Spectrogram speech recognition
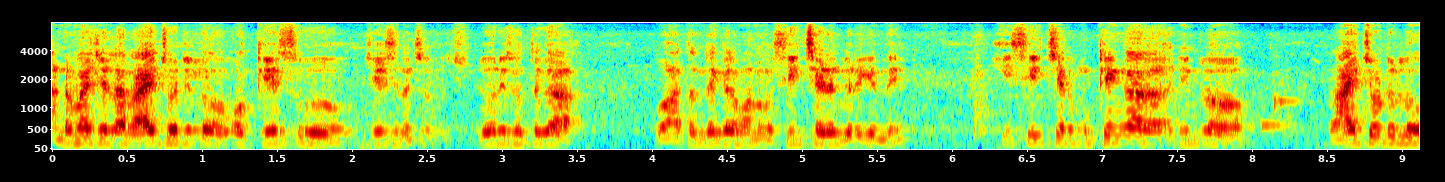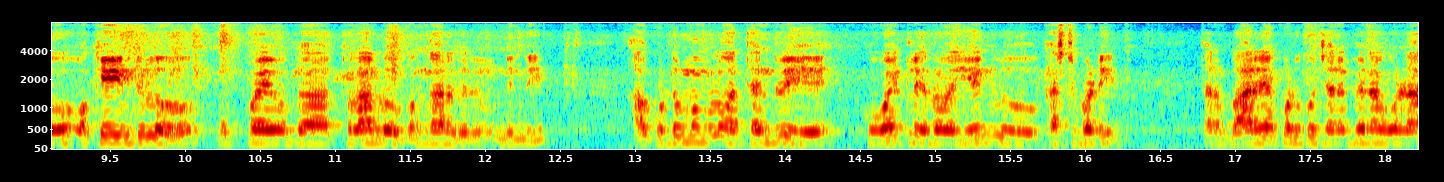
అన్నమయ్య జిల్లా రాయచోటిలో ఒక కేసు చేసిన చో- చోరీ సొత్తుగా అతని దగ్గర మనం సీజ్ చేయడం జరిగింది. ఈ సీజ్ చేయడం ముఖ్యంగా దీంట్లో రాయచోటులో ఒకే ఇంటిలో ముప్పై ఒక తులాలు బంగారం ఉండింది. ఆ కుటుంబంలో ఆ తండ్రి కువైట్లో ఇరవై ఏళ్ళు కష్టపడి తన భార్య కొడుకు చనిపోయినా కూడా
